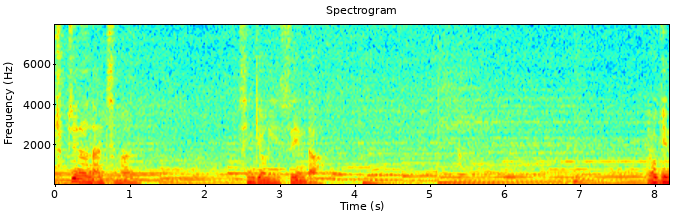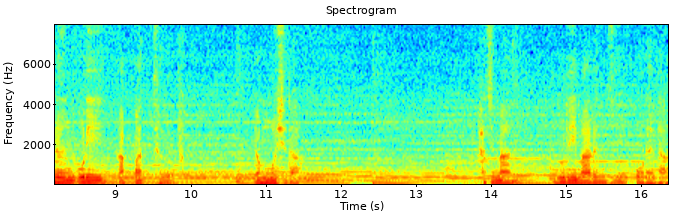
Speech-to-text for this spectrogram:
춥지는 않지만 신경이 쓰인다. 여기는 우리 아파트 연못이다. 하지만 물이 마른 지 오래다.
